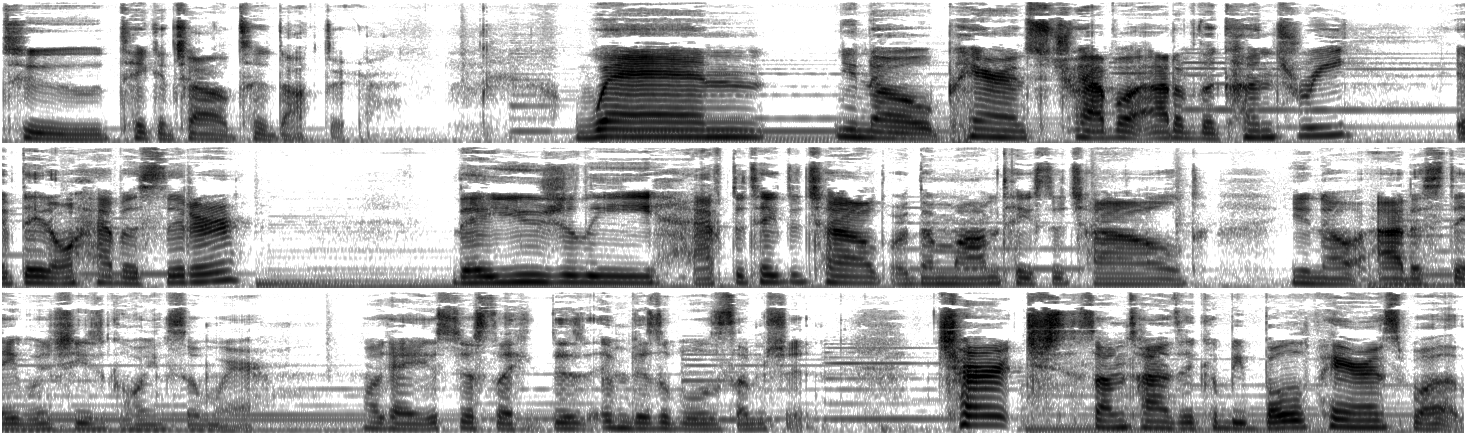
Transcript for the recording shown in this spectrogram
to take a child to the doctor. When, you know, parents travel out of the country, if they don't have a sitter, they usually have to take the child or the mom takes the child, you know, out of state when she's going somewhere. Okay, it's just like this invisible assumption. Church, sometimes it could be both parents, but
